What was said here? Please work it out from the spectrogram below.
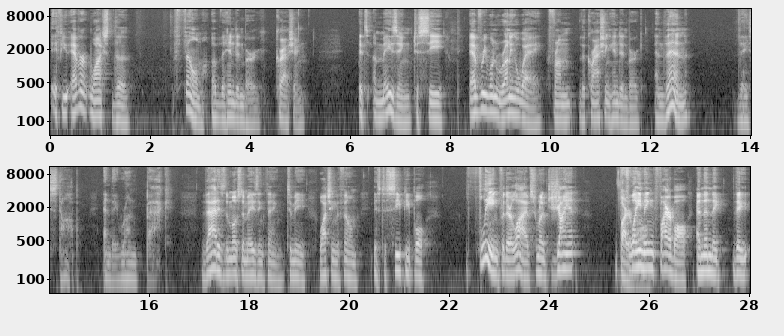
If you ever watched the film of the Hindenburg crashing, it's amazing to see everyone running away from the crashing Hindenburg and then they stop and they run back. That is the most amazing thing to me watching the film is to see people fleeing for their lives from a giant Fireball. flaming fireball and then they they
